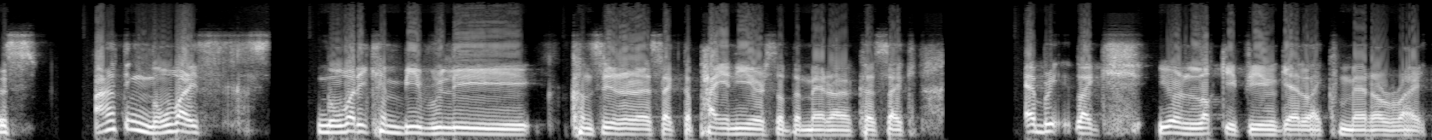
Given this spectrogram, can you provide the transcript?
it's. I don't think nobody's nobody can be really considered as like the pioneers of the meta because like every like you're lucky if you get like meta right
